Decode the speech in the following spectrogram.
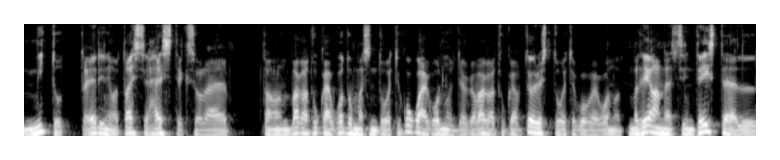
mitut erinevat asja hästi, eks ole, ta on väga tugev kodumasinatootja kogu aeg olnud ja ka väga tugev tööriistatootja kogu aeg olnud. ma tean, et siin teistel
